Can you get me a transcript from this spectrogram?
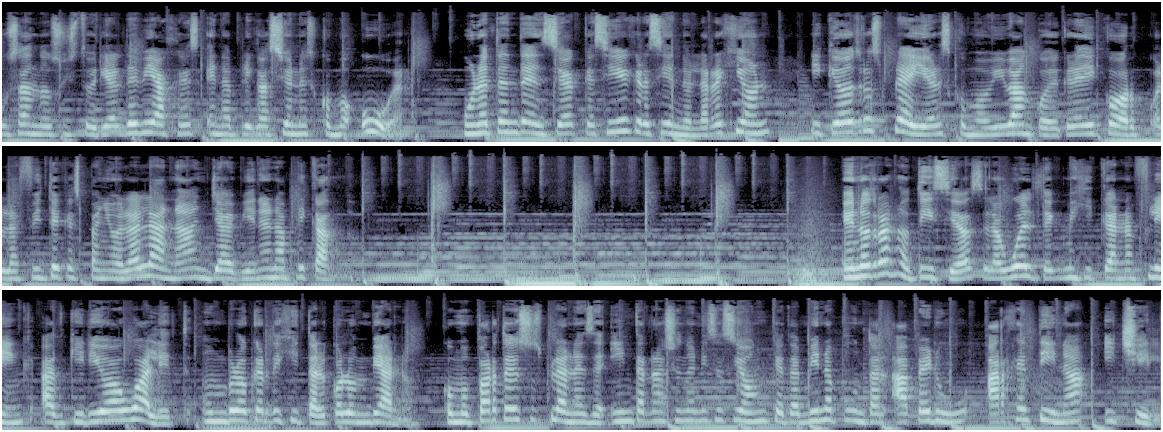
usando su historial de viajes en aplicaciones como Uber, una tendencia que sigue creciendo en la región y que otros players como Vivanco de Credit Corp o la fintech española Lana ya vienen aplicando. En otras noticias, la Welltech mexicana Flink adquirió a Wallet, un broker digital colombiano, como parte de sus planes de internacionalización que también apuntan a Perú, Argentina y Chile.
